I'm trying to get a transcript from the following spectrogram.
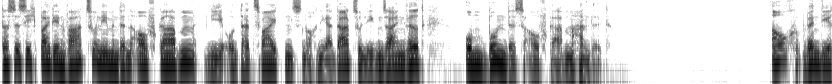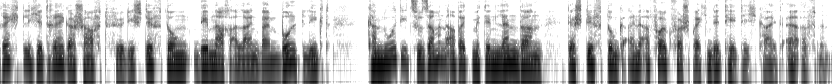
dass es sich bei den wahrzunehmenden Aufgaben, wie unter zweitens noch näher darzulegen sein wird, um Bundesaufgaben handelt. Auch wenn die rechtliche Trägerschaft für die Stiftung demnach allein beim Bund liegt, kann nur die Zusammenarbeit mit den Ländern der Stiftung eine erfolgversprechende Tätigkeit eröffnen.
